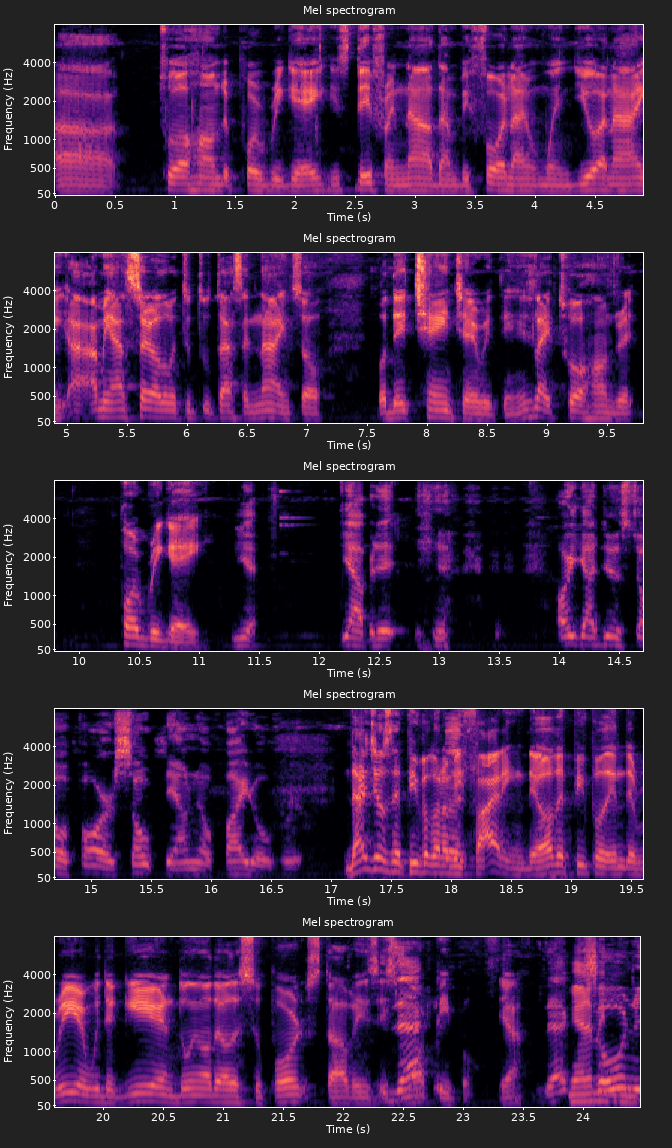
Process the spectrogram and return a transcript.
uh, 1,200 per brigade. It's different now than before. Like when you and I, I I mean, I served all the way to 2009. So, but they changed everything. It's like 1,200 per brigade. Yeah, yeah, but it. Yeah. all you gotta do is throw a bar of soap down, and they'll fight over it. That's just the people gonna be fighting. The other people in the rear with the gear and doing all the other support stuff is, is more people. Yeah. That Yeah, I mean, sewing the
